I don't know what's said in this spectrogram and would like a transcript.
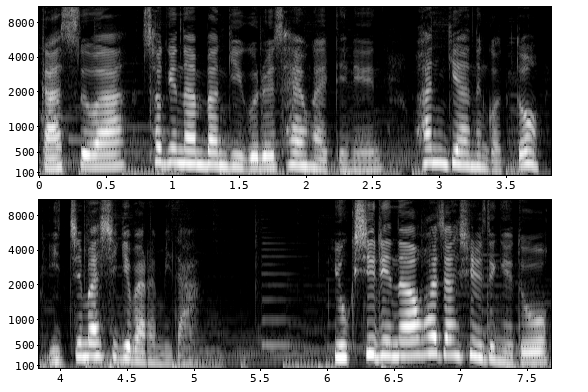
가스와 석유 난방기구를 사용할 때는 환기하는 것도 잊지 마시기 바랍니다. 욕실이나 화장실 등에도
